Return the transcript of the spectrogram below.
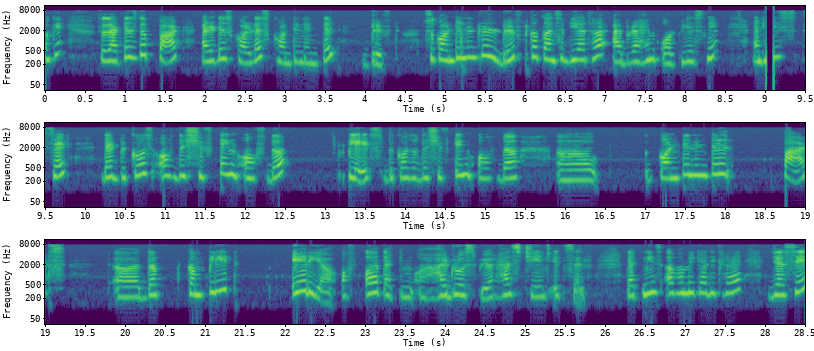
okay so that is the part and it is called as continental drift so continental drift का concept दिया था Abraham Ortelius ने and he said that because of the shifting of the plates because of the shifting of the uh, continental parts, uh, the complete area of earth hydrosphere has changed itself. That means अब हमें क्या दिख रहा है जैसे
